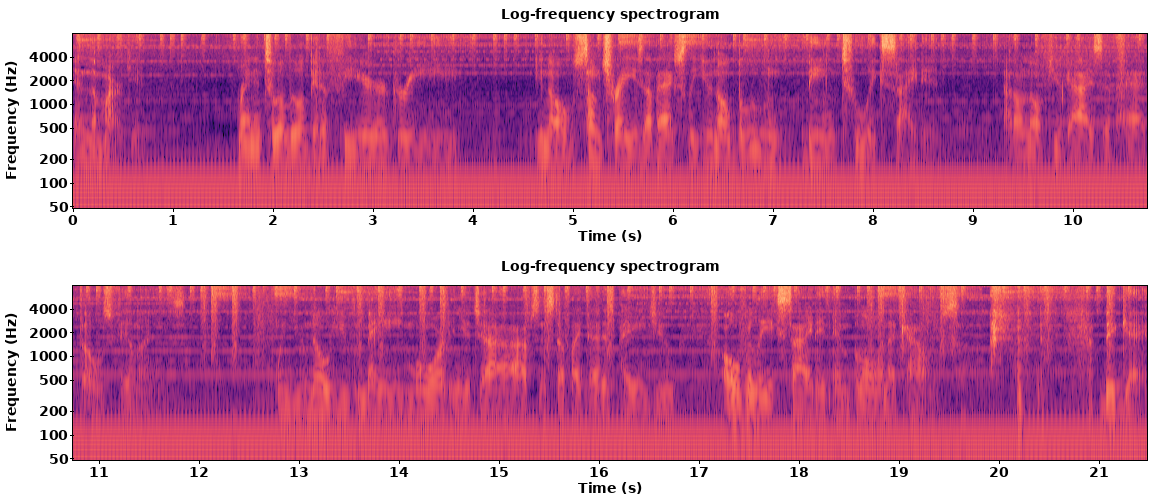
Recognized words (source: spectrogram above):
in the market. Ran into a little bit of fear, greed, you know, some trades I've actually, you know, blew being too excited. I don't know if you guys have had those feelings. When you know you've made more than your jobs and stuff like that has paid you, overly excited and blowing accounts. Big game.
